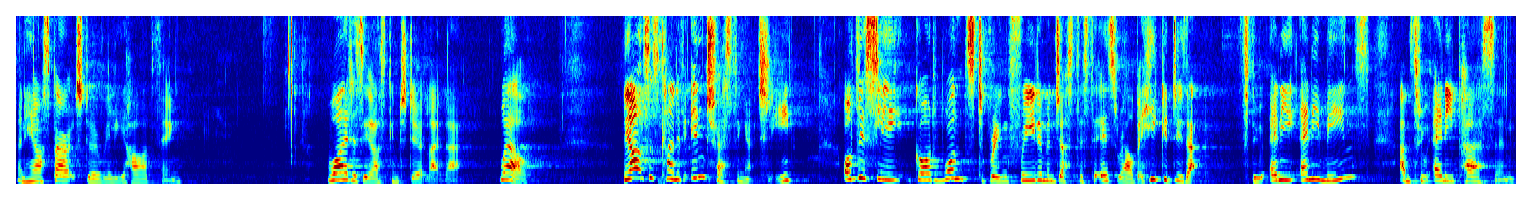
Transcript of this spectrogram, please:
and He asks Barak to do a really hard thing. Why does He ask him to do it like that? Well, the answer is kind of interesting, actually. Obviously, God wants to bring freedom and justice to Israel, but He could do that through any, any means and through any person.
